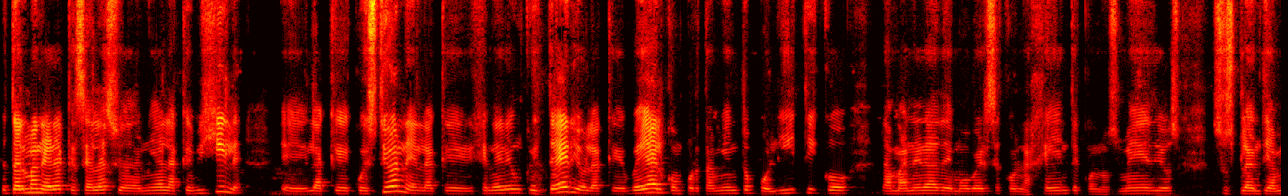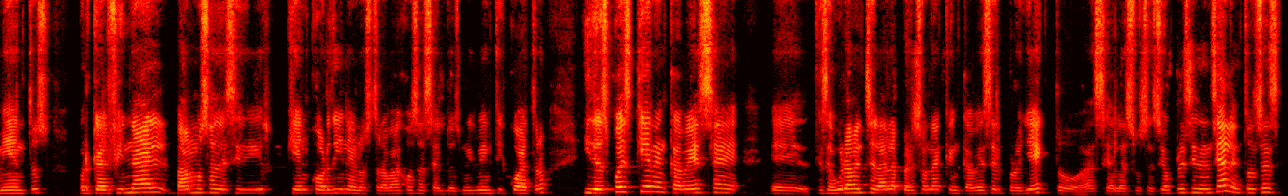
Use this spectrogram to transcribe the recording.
de tal manera que sea la ciudadanía la que vigile, eh, la que cuestione, la que genere un criterio, la que vea el comportamiento político, la manera de moverse con la gente, con los medios, sus planteamientos, porque al final vamos a decidir quién coordine los trabajos hacia el 2024 y después quién encabece eh, que seguramente será la persona que encabece el proyecto hacia la sucesión presidencial. Entonces,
